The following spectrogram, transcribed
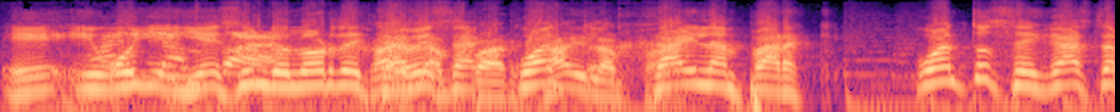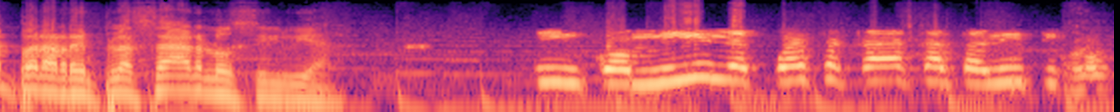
eh, y, oye, y es un Park. dolor de Highland cabeza. Park, ¿Cuánto- Highland Park. Highland Park. ¿Cuánto se gasta para reemplazarlo, Silvia? Cinco mil le cuesta cada catalítico.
